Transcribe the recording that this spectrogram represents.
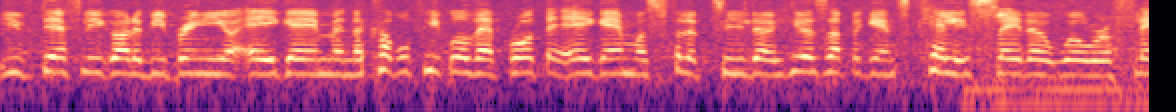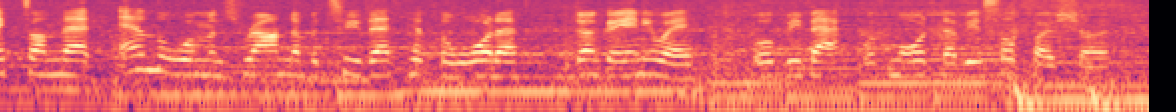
You've definitely got to be bringing your A game, and a couple people that brought the A game was Filipe Toledo. He was up against Kelly Slater. We'll reflect on that and the women's round number two that hit the water. Don't go anywhere. We'll be back with more WSL Post Show.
